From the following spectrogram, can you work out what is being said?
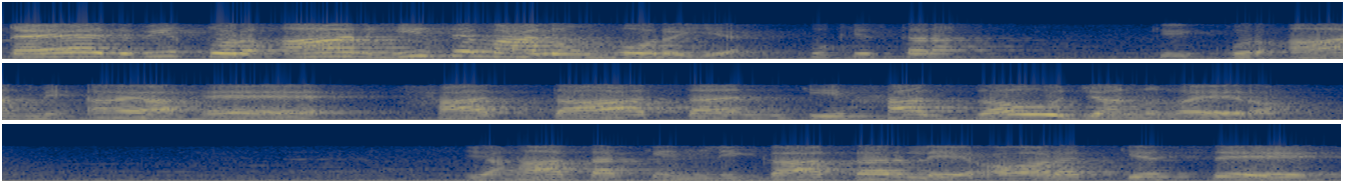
قید بھی قرآن ہی سے معلوم ہو رہی ہے۔ وہ کس طرح؟ کہ قرآن میں آیا ہے، حتی تن کی حزوجن یہاں تک کہ نکاح کر لے عورت کس سے؟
